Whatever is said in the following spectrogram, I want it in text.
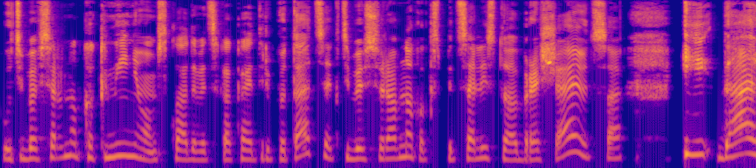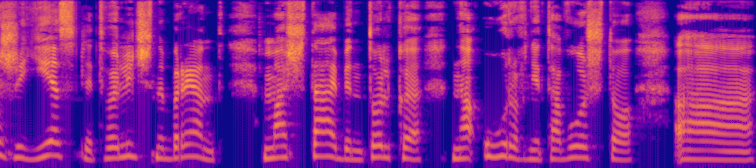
У тебя все равно как минимум складывается какая-то репутация, к тебе все равно как к специалисту обращаются. И даже если твой личный бренд масштабен только на уровне уровне того, что а,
